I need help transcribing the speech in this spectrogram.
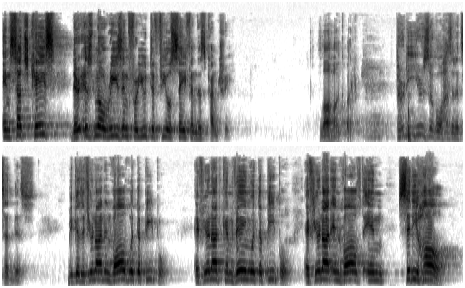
In such case, there is no reason for you to feel safe in this country. Allahu Akbar. 30 years ago, Hazrat said this. Because if you're not involved with the people, if you're not conveying with the people, if you're not involved in City Hall,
